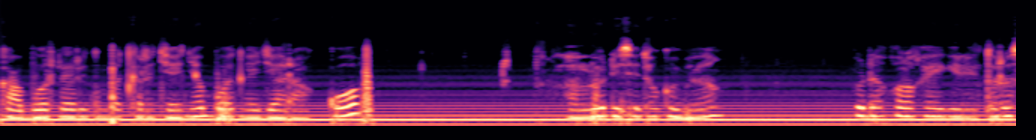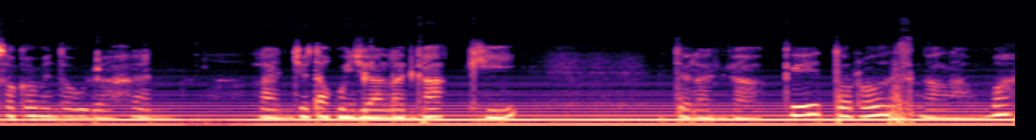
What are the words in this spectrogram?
kabur dari tempat kerjanya buat ngejar aku. Lalu di situ aku bilang udah kalau kayak gini terus aku minta udahan. Lanjut aku jalan kaki. Jalan kaki terus nggak lama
